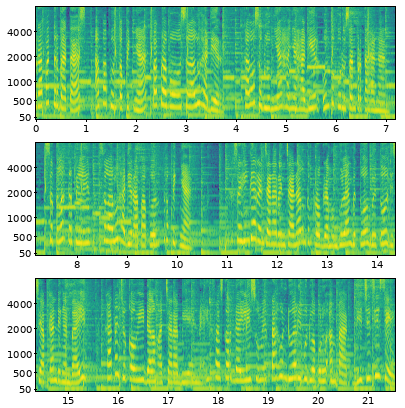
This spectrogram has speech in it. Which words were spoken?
rapat terbatas, apa pun topiknya, Pak Prabowo selalu hadir. Kalau sebelumnya hanya hadir untuk urusan pertahanan, setelah terpilih selalu hadir apa pun topiknya. Sehingga rencana-rencana untuk program unggulan betul-betul disiapkan dengan baik, kata Jokowi dalam acara BNI Investor Daily Summit tahun 2024 di GCC,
